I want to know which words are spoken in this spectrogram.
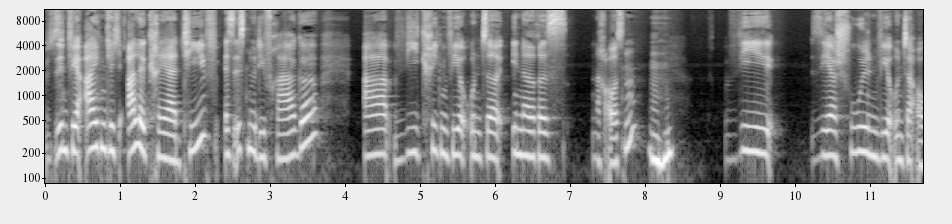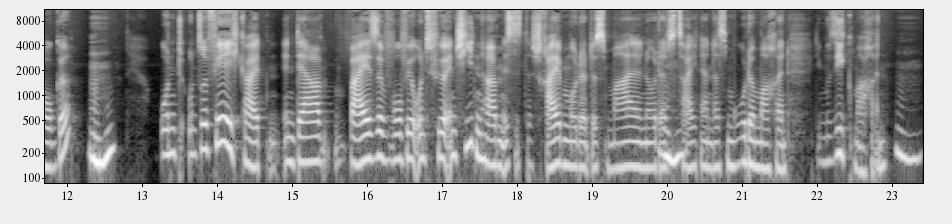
sind wir eigentlich alle kreativ. Es ist nur die Frage, äh, wie kriegen wir unser Inneres nach außen? Mhm. Wie sehr schulen wir unser Auge? Mhm und unsere Fähigkeiten in der Weise, wo wir uns für entschieden haben. Ist es das Schreiben oder das Malen oder das mhm. Zeichnen, das Mode machen, die Musik machen. Mhm.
